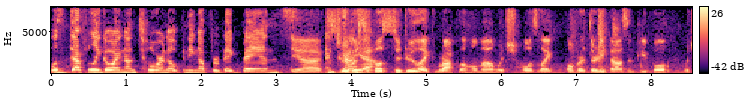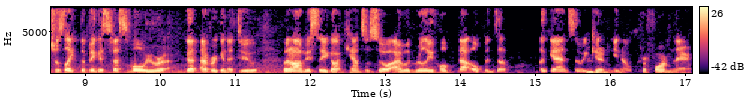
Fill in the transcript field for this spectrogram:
Well, definitely going on tour and opening up for big bands. Yeah, because And we were yeah. supposed to do like Rocklahoma, which holds like over thirty thousand people, which was like the biggest festival we were ever gonna do. But obviously, it got canceled. So I would really hope that opens up again, so we could, mm-hmm. you know, perform there.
